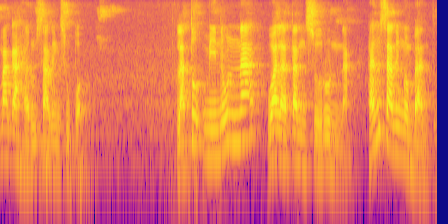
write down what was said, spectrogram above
maka harus saling support. Latu minunna walatan surunna. Harus saling membantu.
